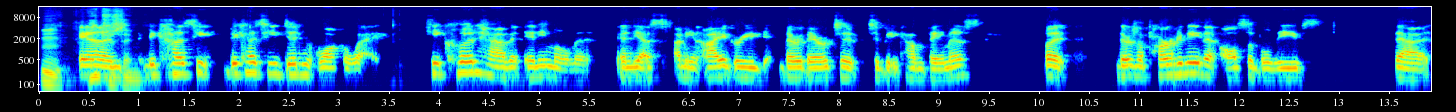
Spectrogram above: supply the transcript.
Hmm. And because he because he didn't walk away he could have at any moment and yes i mean i agree they're there to to become famous but there's a part of me that also believes that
